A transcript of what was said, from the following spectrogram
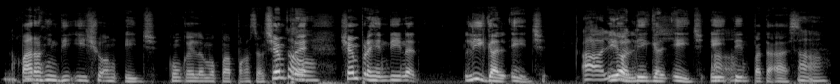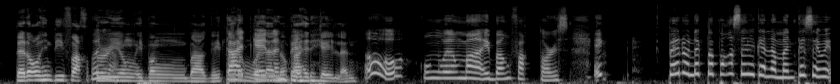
Naku. parang hindi issue ang age kung kailan magpapakasal. Syempre, Totoo. syempre hindi na legal age. Oo, Legal, legal. legal age, 18 pataas. Oo. Pero kung hindi factor Wala. yung ibang bagay, Kahit parang wala, kailan no? Kahit pwede. kailan. Oo, kung walang mga ibang factors. Eh, pero nagpapakasal ka naman kasi may,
